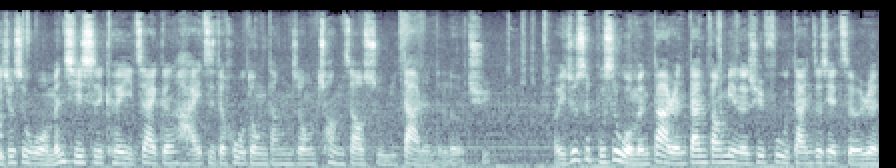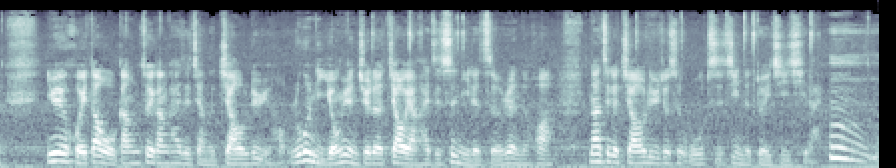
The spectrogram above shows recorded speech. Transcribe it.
也就是我们其实可以在跟孩子的互动当中创造属于大人的乐趣。也就是不是我们大人单方面的去负担这些责任，因为回到我刚最刚开始讲的焦虑哈，如果你永远觉得教养孩子是你的责任的话，那这个焦虑就是无止境的堆积起来。嗯嗯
